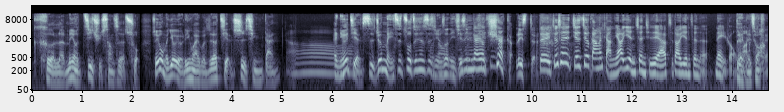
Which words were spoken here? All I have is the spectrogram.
可能没有汲取上次的错，所以我们又有另外一本书叫检视清单。哦，哎、你会检视，就是每一次做这件事情的时候，你其实应该要 check list。对，就是其实就刚刚讲，你要验证，其实也要知道验证的内容。对没错对。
